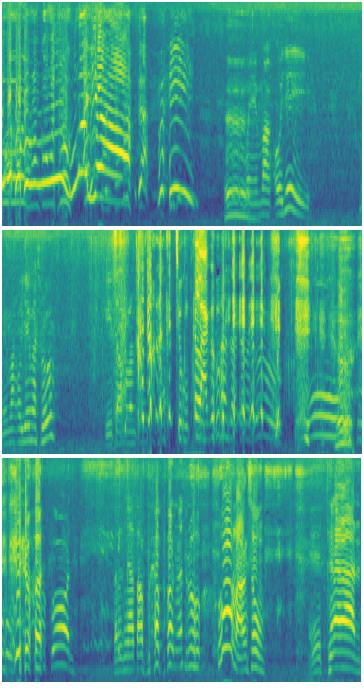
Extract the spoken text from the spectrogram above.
melengkung Mas Bro. Iya. Memang oye. Memang oye Mas Bro. Kita pelan Kecungkel aku. Uh, babon. Ternyata babon Mas Bro. Uh, langsung. Edan.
